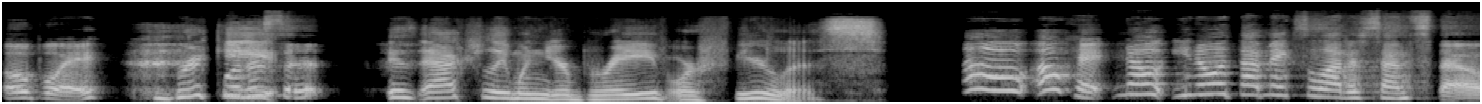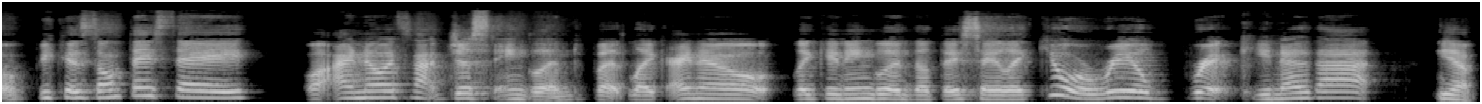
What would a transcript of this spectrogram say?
Oh boy. Bricky What is it? is actually when you're brave or fearless. Oh, okay. No, you know what? That makes a lot of sense though, because don't they say? Well, I know it's not just England, but like I know, like in England, don't they say like you're a real brick? You know that? Yep.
